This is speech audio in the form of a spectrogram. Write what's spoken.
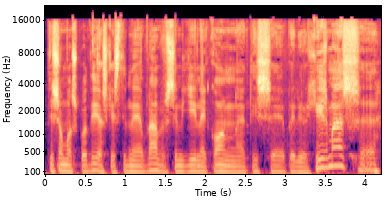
της Ομοσπονδίας και στην ε, βράβευση γυναικών ε, της ε, περιοχής μας. Ε,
